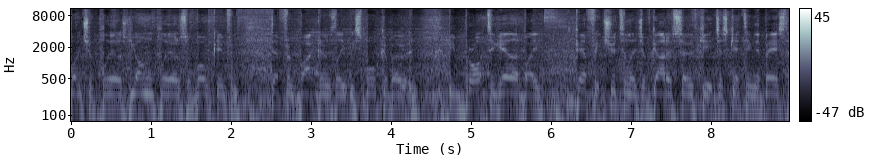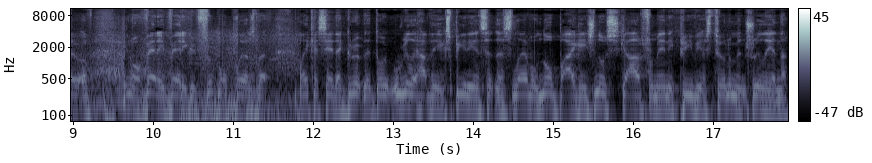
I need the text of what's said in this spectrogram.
bunch of players, young players who've all came from different backgrounds like we spoke about and been brought together by perfect tutelage of Gareth Southgate, just getting the best out of, you know, very, very good football players. But like I said, a group that don't really have the experience at this level, no baggage, no scars from any previous tournaments really, and they're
